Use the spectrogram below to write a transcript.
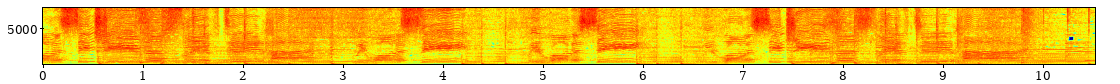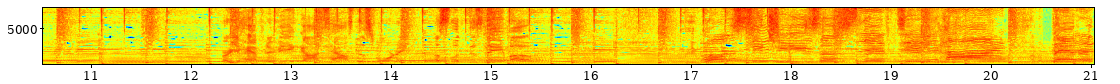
want to see Jesus lifted high. We want to see, we want to see, we want to see Jesus lifted high. Are you happy to be in God's house this morning? Let's lift his name up. We want to see Jesus lifted high on a banner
